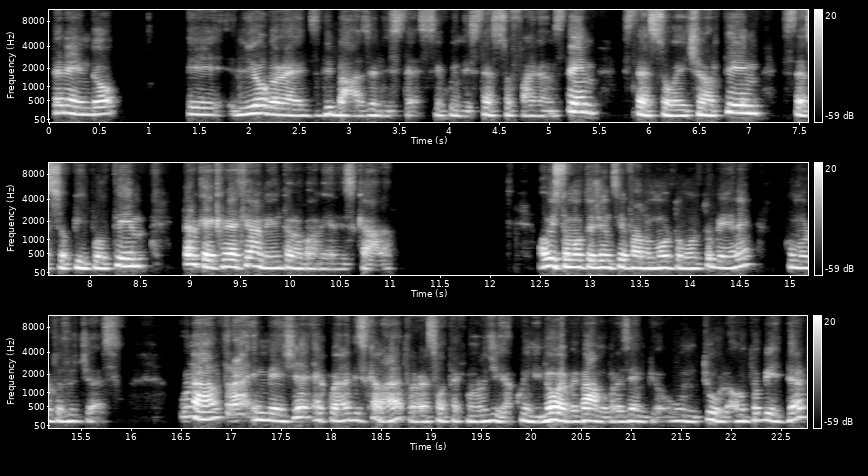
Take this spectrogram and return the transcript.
tenendo i, gli overheads di base gli stessi, quindi stesso finance team, stesso HR team, stesso people team, perché crea chiaramente un'economia di scala. Ho visto molte agenzie farlo molto molto bene, con molto successo. Un'altra invece è quella di scalare attraverso la tecnologia. Quindi noi avevamo per esempio un tool autobidder,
